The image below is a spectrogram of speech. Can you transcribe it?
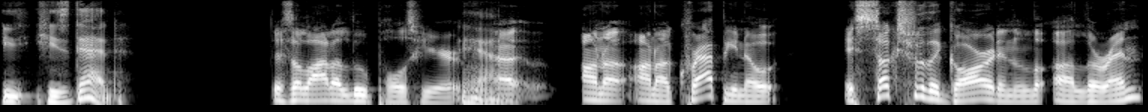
he he's dead. There's a lot of loopholes here. Yeah. Uh, on a on a crappy note, it sucks for the guard and uh, Loren,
